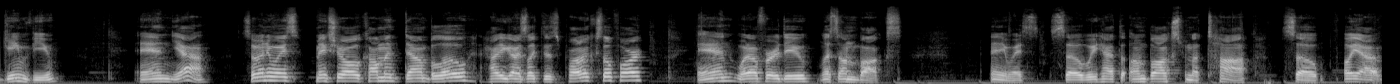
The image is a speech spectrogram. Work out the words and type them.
game view and yeah so anyways make sure you all comment down below how you guys like this product so far and without further ado let's unbox anyways so we have to unbox from the top so oh yeah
